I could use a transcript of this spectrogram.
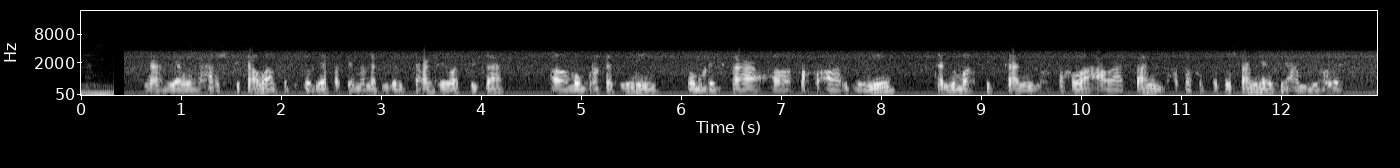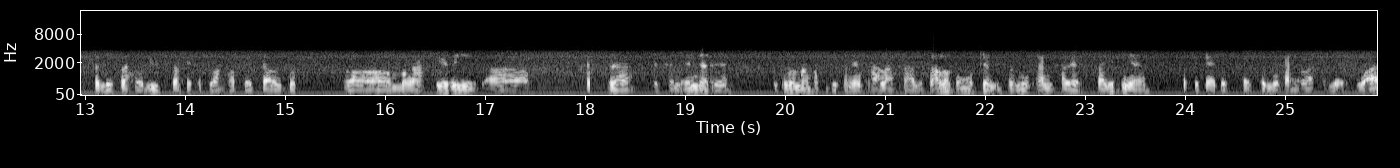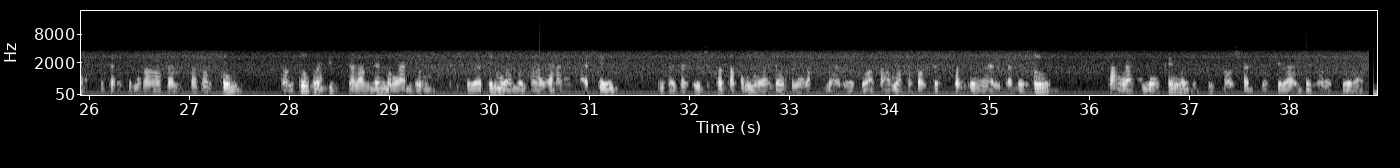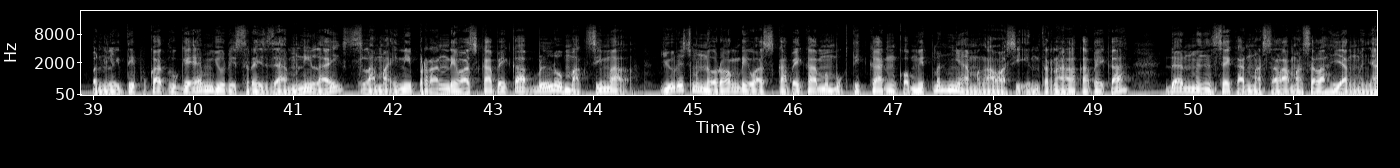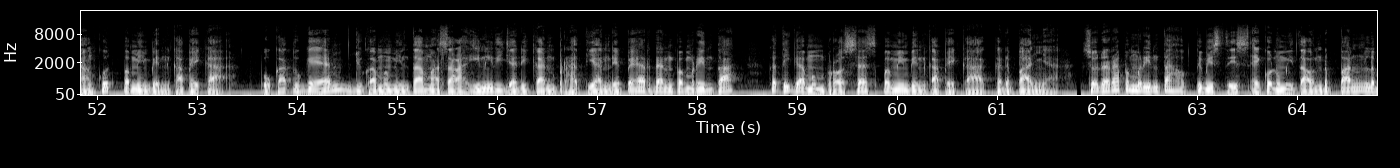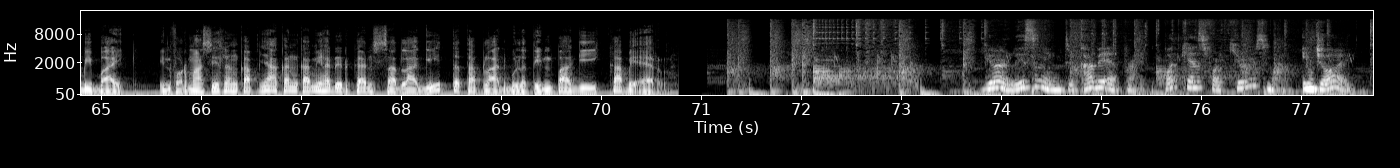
Nah, yang harus dikawal sebetulnya bagaimana kemudian sekarang Dewas bisa uh, memproses ini, memeriksa uh, persoalan ini, dan memastikan bahwa alasan atau keputusan yang diambil oleh Firly Bahuri sebagai Ketua KPK untuk uh, mengakhiri uh, kerja Endar ya, itu memang keputusan yang beralasan. Kalau kemudian ditemukan hal yang sebaliknya, ketika itu ditemukan alasan yang kuat, tidak ditemukan alasan besar hukum, tentu berarti di dalamnya mengandung berarti mengandung pelanggaran etik bisa jadi juga akan mengandung penyalahgunaan kekuasaan atau konflik kepentingan dan itu sangat mungkin untuk diproses lebih lanjut oleh Dewas. Peneliti Pukat UGM Yuris Reza menilai selama ini peran Dewas KPK belum maksimal. Yuris mendorong Dewas KPK membuktikan komitmennya mengawasi internal KPK dan menyelesaikan masalah-masalah yang menyangkut pemimpin KPK. Pukat UGM juga meminta masalah ini dijadikan perhatian DPR dan pemerintah ketika memproses pemimpin KPK ke depannya. Saudara pemerintah optimistis ekonomi tahun depan lebih baik. Informasi lengkapnya akan kami hadirkan saat lagi, tetaplah di Buletin Pagi KBR. You're listening to KBR Pride, podcast for curious mind. Enjoy!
